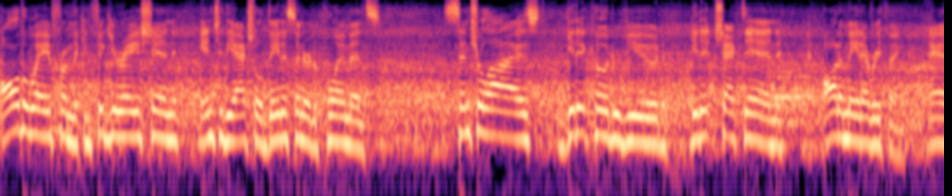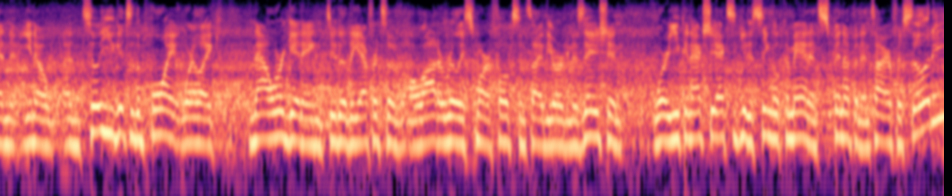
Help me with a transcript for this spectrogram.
all the way from the configuration into the actual data center deployments, centralized, get it code reviewed, get it checked in, automate everything. And you know, until you get to the point where like now we're getting due to the efforts of a lot of really smart folks inside the organization, where you can actually execute a single command and spin up an entire facility.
